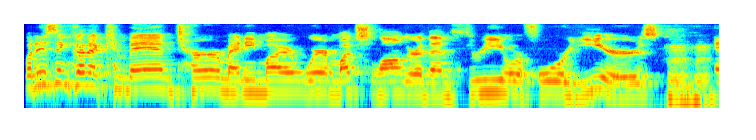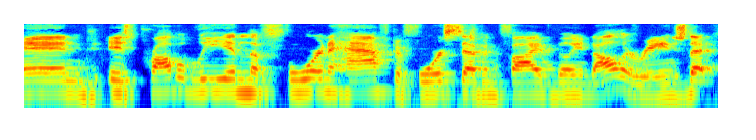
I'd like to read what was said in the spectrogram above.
but isn't going to command term anywhere much longer than three or four years, mm-hmm. and is probably in the four and a half to four seven five million dollar range. That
